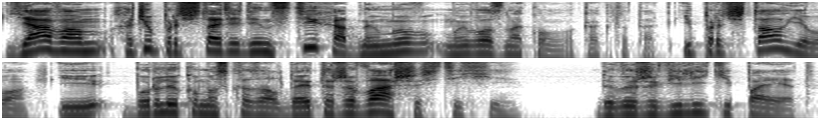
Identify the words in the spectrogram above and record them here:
я вам хочу прочитать один стих одного моего знакомого, как-то так. И прочитал его, и Бурлюк ему сказал, да это же ваши стихи, да вы же великий поэт.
